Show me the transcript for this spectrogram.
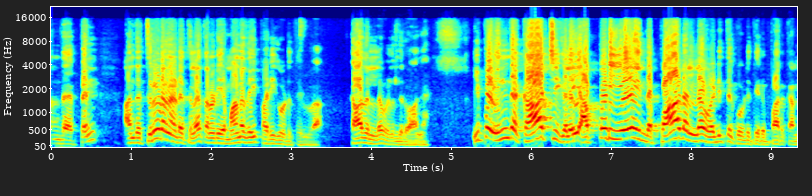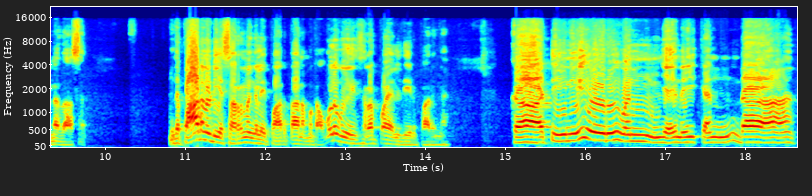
அந்த பெண் அந்த திருடன் இடத்துல தன்னுடைய மனதை பறிகொடுத்துடுவா. காதலில் விழுந்துருவாங்க. இப்போ இந்த காட்சிகளை அப்படியே இந்த பாடல்ல வடித்து கொடுத்திருப்பார் கண்ணதாசன். இந்த பாடலுடைய சரணங்களை பார்த்தா நமக்கு அவ்வளவு சிறப்பாக எழுதியிருப்பாருங்க. காட்டினில் ஒருவன் என்னை கண்டான்.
